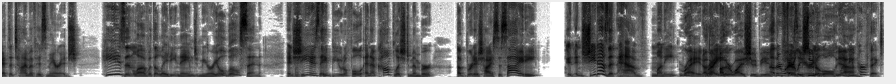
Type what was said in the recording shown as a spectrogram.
at the time of his marriage. He's in love with a lady named Muriel Wilson, and she is a beautiful and accomplished member of British high society. And, and she doesn't have money. Right. Other- Right? Otherwise, she would be Otherwise, fairly Muriel suitable. would yeah. be perfect.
